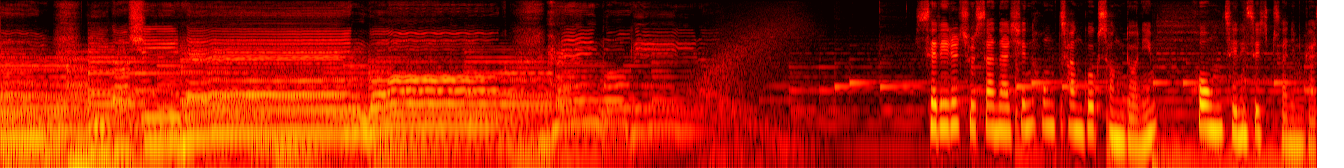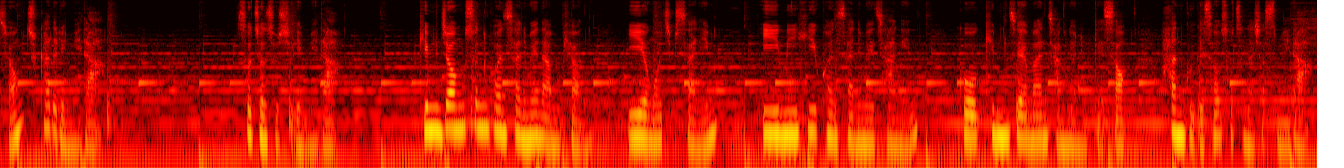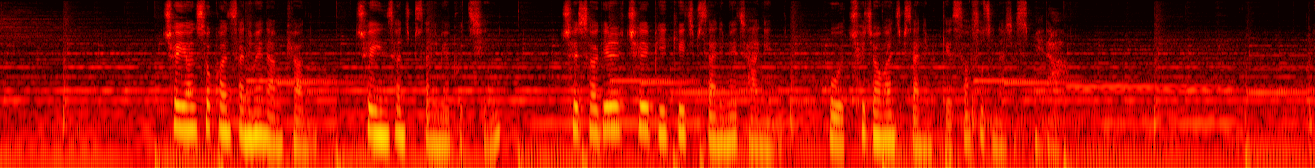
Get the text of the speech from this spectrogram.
이것이 행복, 행복이라오. 세리를 출산하신 홍창국 성도님, 홍제니스 집사님 가정 축하드립니다. 소천 소식입니다. 김정순 권사님의 남편, 이영호 집사님, 이미희 권사님의 장인, 고 김재만 장로님께서 한국에서 소천하셨습니다. 최연수 권사님의 남편, 최인선 집사님의 부친, 최석일 최비기 집사님의 장인 고 최정환 집사님께서 소천하셨습니다.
